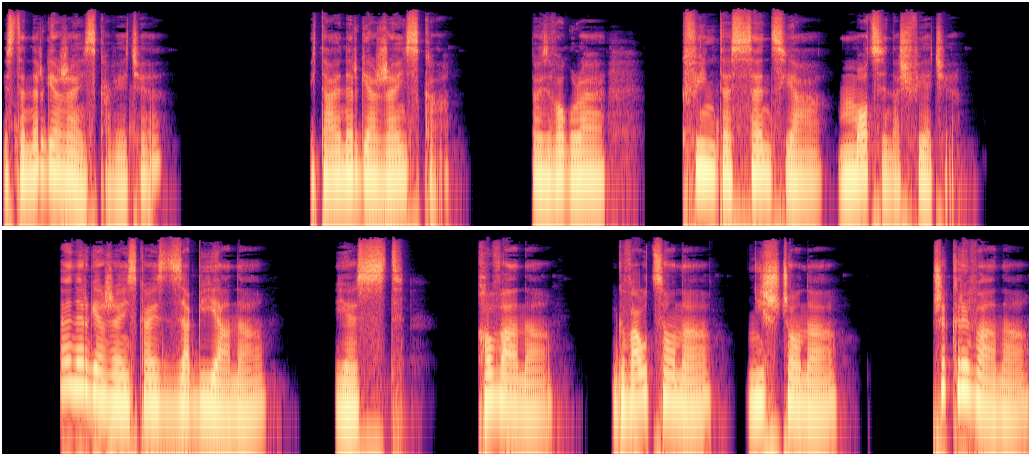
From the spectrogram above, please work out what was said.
jest energia żeńska, wiecie? I ta energia żeńska to jest w ogóle kwintesencja mocy na świecie. Ta energia żeńska jest zabijana, jest chowana, gwałcona, niszczona, przykrywana.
